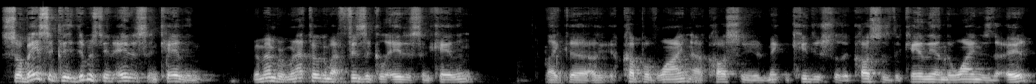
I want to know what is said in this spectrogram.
So basically, the difference between Eris and Kalim, remember, we're not talking about physical Eris and Kalim like a, a, cup of wine, a kos, and you're making kiddush, so the kos is the keli and the wine is the eir.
